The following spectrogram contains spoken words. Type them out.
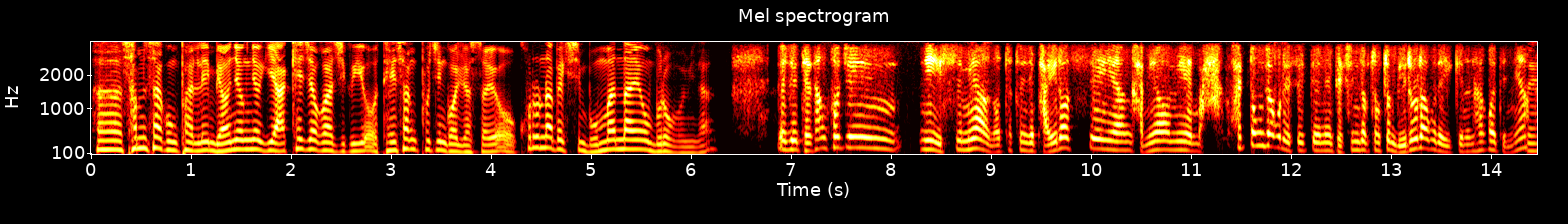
아, 3408님, 면역력이 약해져가지고요, 대상포진 걸렸어요. 코로나 백신 못 맞나요? 물어봅니다. 이제 대상 포진이 있으면 어쨌든 이제 바이러스에 의한 감염이 막 활동적으로 있을 때는 백신 접종 좀 미루라고 돼 있기는 하거든요. 네.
